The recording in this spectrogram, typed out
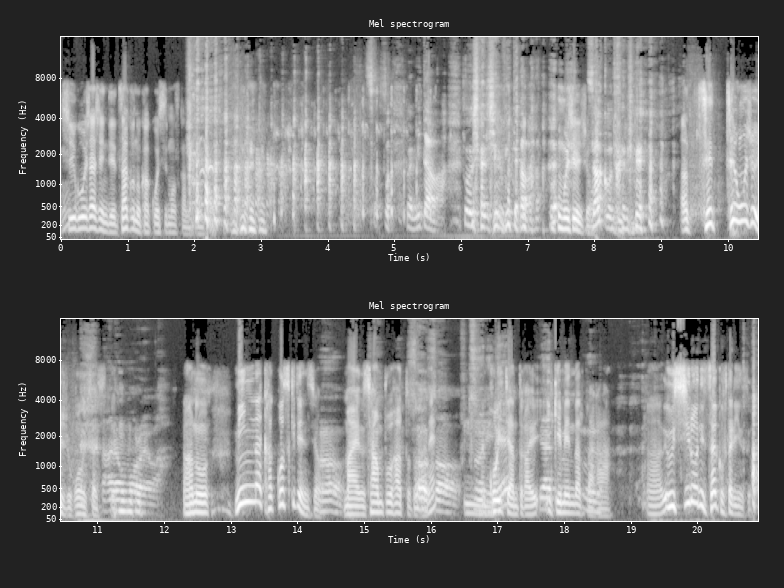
集合写真でザクの格好してますからね。そうそう。これ見たわ。その写真見たわ。面白いでしょ？ザコだね。あ絶対面白いでしょ、この人たちって。あれおもろいわ。あの、みんな格好つけてるんですよ。うん。前のシャンプーハットとそかね。うそう。普通にね。恋ちゃんとかイケメンだったから。あで後ろにザク二人いるんですよ。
